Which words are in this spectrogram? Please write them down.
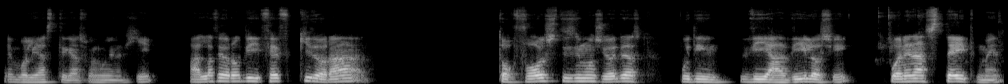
εμβολιάστηκα ας πούμε στην αρχή, αλλά θεωρώ ότι φεύγει τώρα το φως της δημοσιότητας που την διαδήλωση, που είναι ένα statement,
